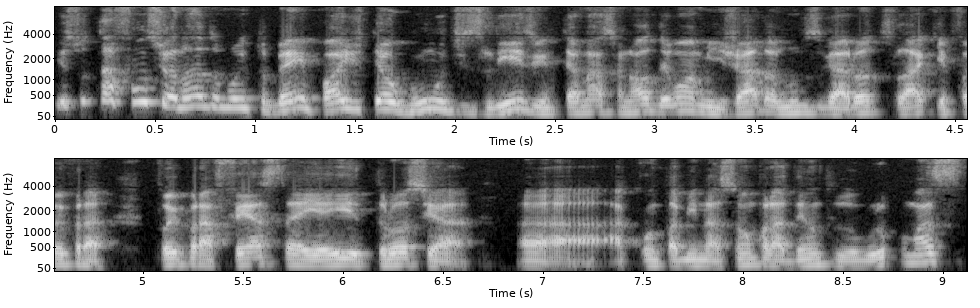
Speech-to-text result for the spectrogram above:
isso está funcionando muito bem. Pode ter algum deslize. O Internacional deu uma mijada num dos garotos lá que foi para foi a festa e aí trouxe a, a, contaminação para dentro do grupo, mas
